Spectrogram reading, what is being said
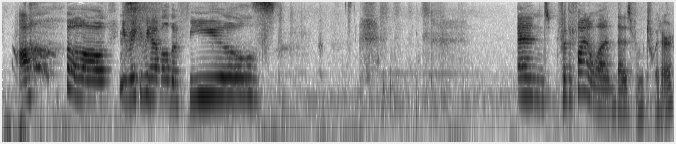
oh, you're making me have all the feels. And for the final one, that is from Twitter.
